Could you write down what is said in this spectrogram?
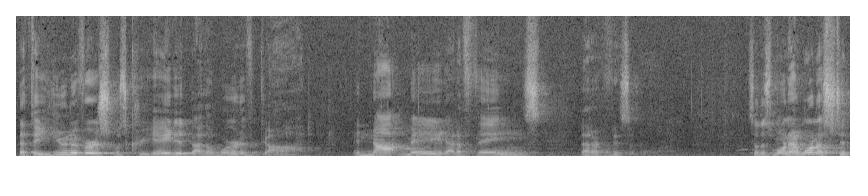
that the universe was created by the Word of God and not made out of things that are visible. So this morning, I want us to,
